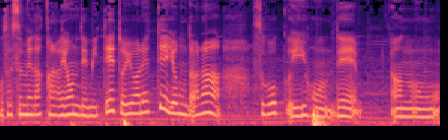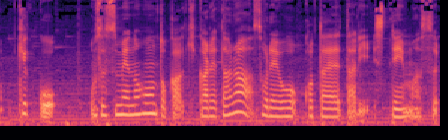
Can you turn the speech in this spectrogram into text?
おすすめだから読んでみてと言われて読んだらすごくいい本であの結構おすすめの本とか聞かれたらそれを答えたりしています。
